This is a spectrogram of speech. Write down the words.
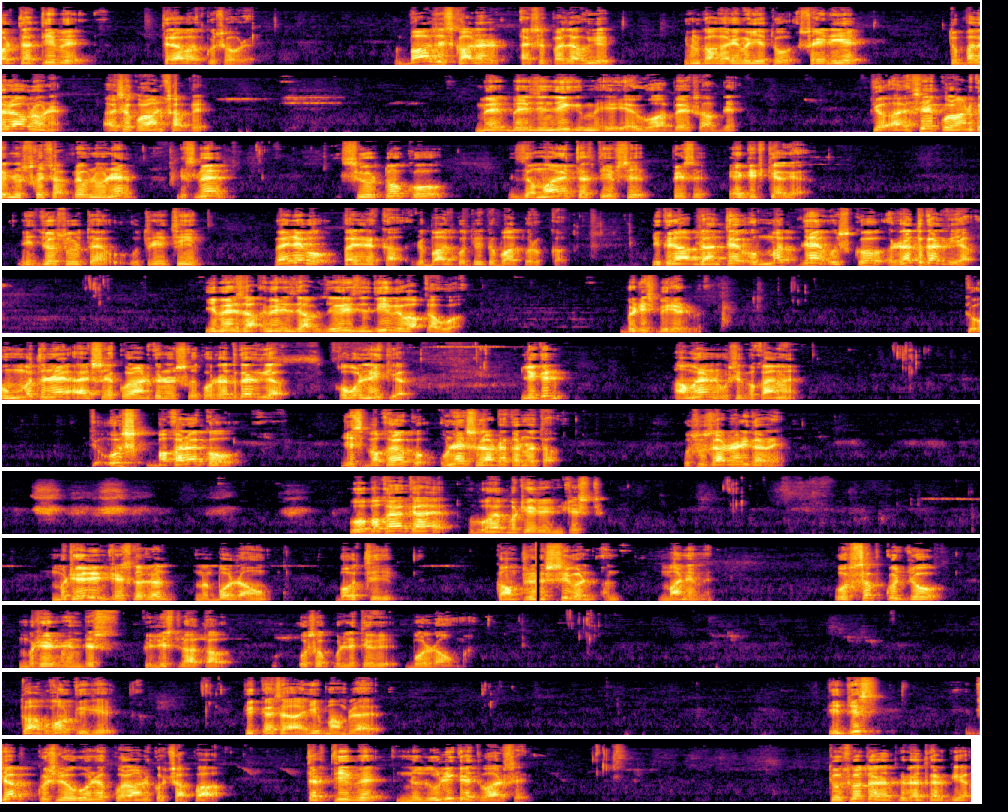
اور ترتیب تلاوت کچھ اور ہے بعض اسکالر ایسے پیدا ہوئے کہ ان کہا ارے بھائی یہ تو صحیح نہیں ہے تو بدلا انہوں نے ایسے قرآن چھاپے میری زندگی میں یہ ہوا میرے سامنے کہ ایسے قرآن کے نسخے چھاپے انہوں نے جس میں صورتوں کو زمائی ترتیب سے پھر سے ایڈٹ کیا گیا جو صورتیں اتری تھیں پہلے وہ پہلے رکھا جو بات کو تھی تو بات کو رکھا لیکن آپ جانتے امت نے اس کو رد کر دیا یہ میری زندگی میں واقع ہوا برٹش پیریڈ میں کہ امت نے ایسے قرآن کے نسخے کو رد کر دیا قبول نہیں کیا لیکن امر اسی پہ قائم ہے کہ اس بقرہ کو جس بکرا کو انہیں سلاٹر کرنا تھا اس کو سلاٹر نہیں کر رہے وہ بکرا کیا ہے وہ ہے مٹیریل انٹرسٹ مٹیریل انٹرسٹ کا لفظ میں بول رہا ہوں بہت ہی کمپریہنسو معنی میں وہ سب کچھ جو مٹیریل انٹرسٹ کی لسٹ میں آتا ہو کو لیتے ہوئے بول رہا ہوں میں تو آپ غور کیجیے کہ کیسا عجیب معاملہ ہے کہ جس جب کچھ لوگوں نے قرآن کو چھاپا ترتیب نزولی کے اعتبار سے تو اس کو تو رد کر دیا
